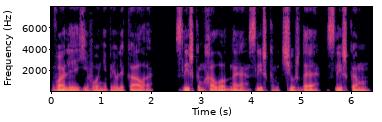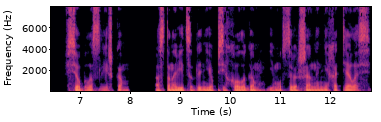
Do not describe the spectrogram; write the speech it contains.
Валя его не привлекала. Слишком холодная, слишком чуждая, слишком... Все было слишком. Остановиться для нее психологом ему совершенно не хотелось.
